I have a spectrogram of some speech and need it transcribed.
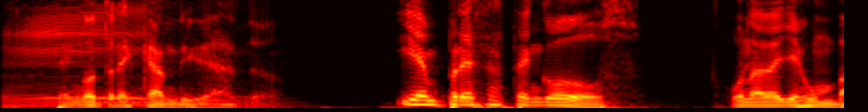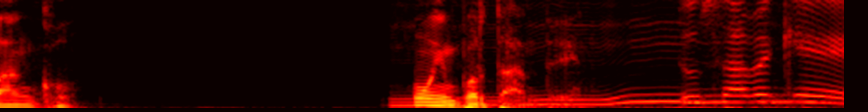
Tengo tres candidatos. Y empresas tengo dos. Una de ellas es un banco. Muy importante. Tú sabes que...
